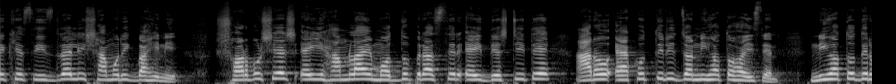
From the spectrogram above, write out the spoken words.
রেখেছে ইসরায়েলি সামরিক বাহিনী। সর্বশেষ এই হামলায় মধ্যপ্রাচ্যের এই দেশটিতে আরও একত্রিশ জন নিহত হয়েছেন। নিহতদের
